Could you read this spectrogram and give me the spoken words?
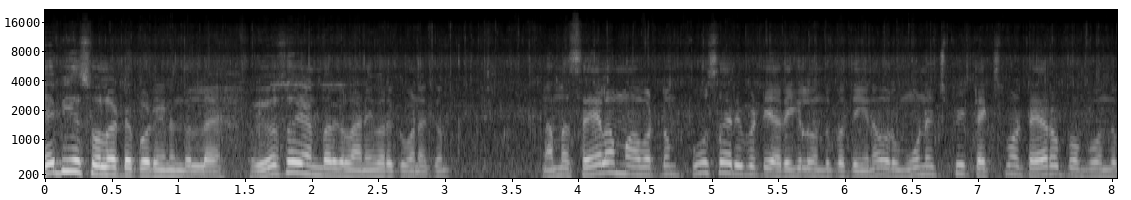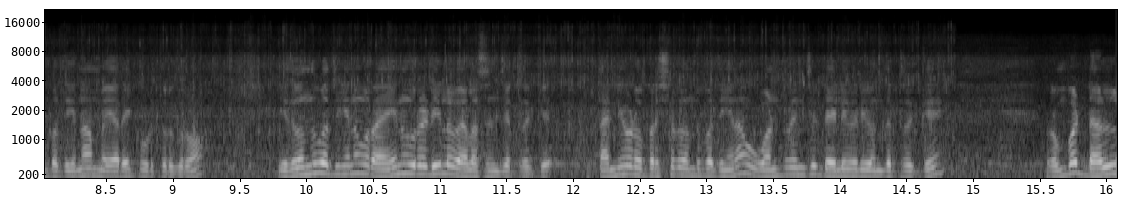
ஏபிஎஸ் சோலாட்டக்கோடு இணைந்துள்ள விவசாய அன்பர்கள் அனைவருக்கும் வணக்கம். நம்ம சேலம் மாவட்டம் பூசாரிப்பட்டி அருகில் வந்து பார்த்திங்கன்னா ஒரு மூணு ஹெச்பி டெக்ஸ்மோ டேரோ பம்ப் வந்து பார்த்திங்கன்னா நம்ம இறக்கி கொடுத்துருக்குறோம். இது வந்து பார்த்திங்கன்னா ஒரு ஐநூறு அடியில் வேலை செஞ்சிட்ருக்கு. தண்ணியோட ப்ரெஷர் வந்து பார்த்திங்கன்னா ஒன்றரை இன்ச்சு டெலிவரி வந்துட்டுருக்கு ரொம்ப டல்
